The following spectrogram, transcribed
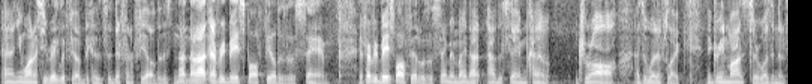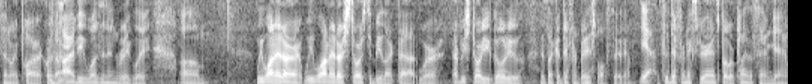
and you want to see Wrigley Field because it's a different field. It's not not every baseball field is the same. If every baseball field was the same, it might not have the same kind of draw as it would if like the Green Monster wasn't in Fenway Park or the Ivy wasn't in Wrigley. Um, we wanted our we wanted our stores to be like that, where every store you go to is like a different baseball stadium. Yeah. it's a different experience, but we're playing the same game.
